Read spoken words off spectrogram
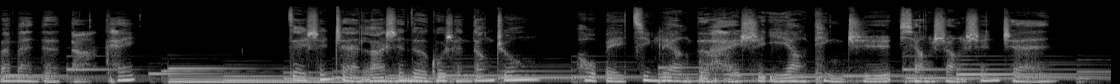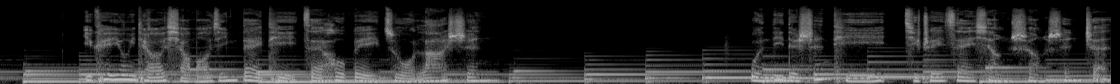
慢慢的打开，在伸展拉伸的过程当中，后背尽量的还是一样挺直向上伸展，也可以用一条小毛巾代替，在后背做拉伸，稳定的身体，脊椎再向上伸展。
